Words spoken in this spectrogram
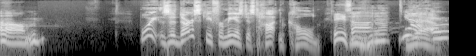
Um, Boy, Zdarsky for me is just hot and cold. He's hot. yeah, Yeah. and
